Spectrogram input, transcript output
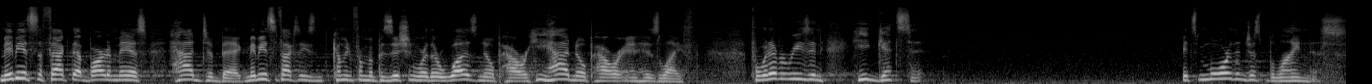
Maybe it's the fact that Bartimaeus had to beg. Maybe it's the fact that he's coming from a position where there was no power. He had no power in his life. For whatever reason, he gets it. It's more than just blindness,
